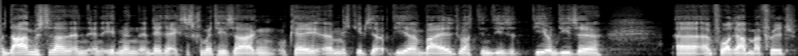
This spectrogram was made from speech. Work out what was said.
Und da müsste dann in, in, eben ein Data Access Committee sagen, okay, ähm, ich gebe es dir, weil du hast diese, die und diese äh, Vorgaben erfüllt.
